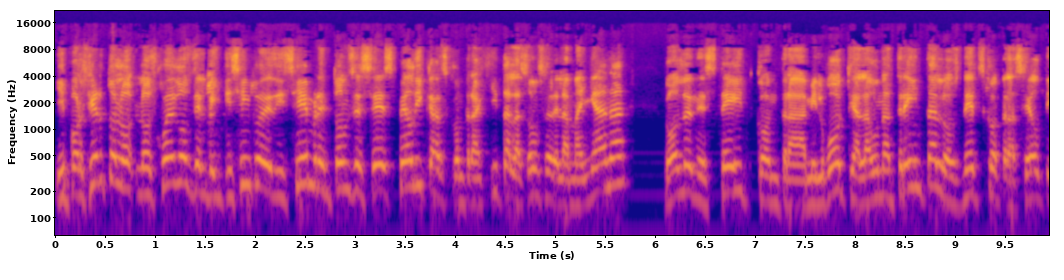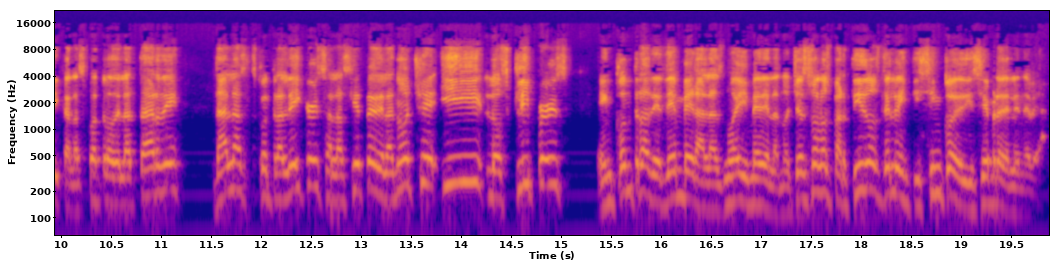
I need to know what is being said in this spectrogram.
Y por cierto, lo, los juegos del 25 de diciembre, entonces es Pelicans contra Heat a las 11 de la mañana, Golden State contra Milwaukee a la 1.30, los Nets contra Celtic a las 4 de la tarde, Dallas contra Lakers a las 7 de la noche y los Clippers en contra de Denver a las nueve y media de la noche. Esos son los partidos del 25 de diciembre del NBA.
